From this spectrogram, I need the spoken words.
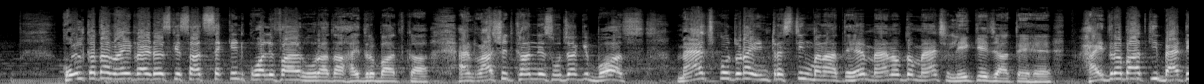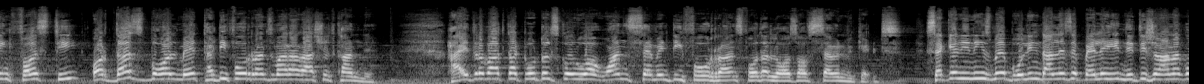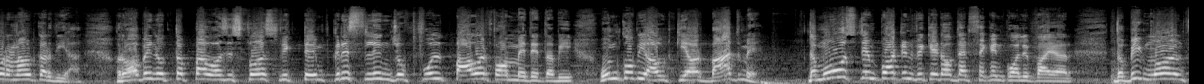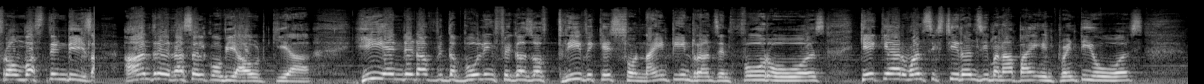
Kolkata Knight Riders के साथ सेकंड क्वालिफायर हो रहा था हैदराबाद का। एंड राशिद खान ने सोचा कि, बॉस, मैच को थोड़ा इंटरेस्टिंग बनाते हैं मैन ऑफ़ द मैच लेके जाते हैं। हैदराबाद की बैटिंग फ़र्स्ट थी और 10 बॉल में 34 रन मारा राशिद खान ने। हैदराबाद का टोटल स्कोर हुआ 174 run for the loss of seven wickets second innings में बॉलिंग डालने से पहले ही नीतीश राणा को रनआउट कर दिया। Robin Uthappa was is first victim Chris Lynn जो फुल पावर फॉर्म में थे तभी, उनको भी आउट किया और बाद में the most important wicket of that second qualifier the big man from West Indies Andre Russell को भी आउट किया। He ended up with the bowling figures of three wickets for 19 overs in four overs. KKR 160 runs ही बना पाए in 20 overs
